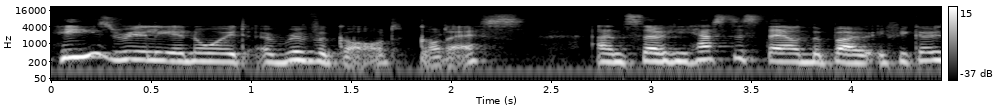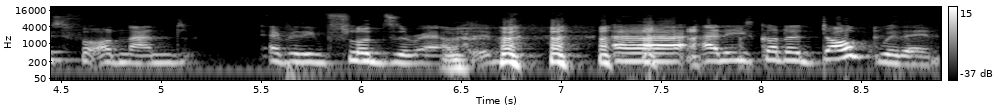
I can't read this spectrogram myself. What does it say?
he's really annoyed a river god, goddess, and so he has to stay on the boat. If he goes foot on land, everything floods around him. uh, and he's got a dog with him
